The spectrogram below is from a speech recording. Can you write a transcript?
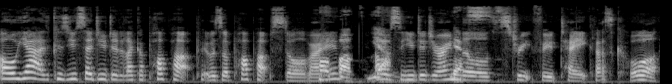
Oh yeah, because you said you did like a pop up. It was a pop up stall, right? Pop up. Yeah. Oh, so you did your own yes. little street food take. That's cool.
